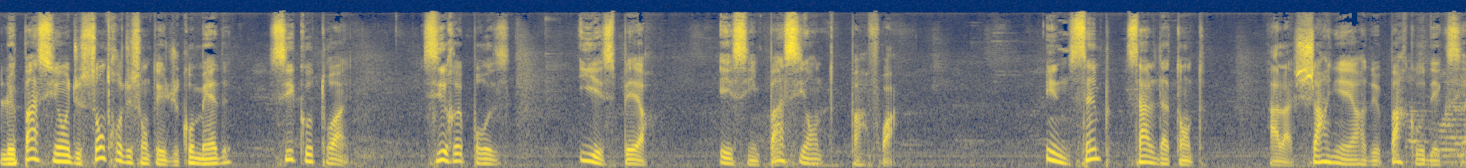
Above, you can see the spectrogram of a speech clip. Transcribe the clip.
le patient du centre de santé du COMED s'y côtoie, s'y repose, y espère et s'impatiente parfois. Une simple salle d'attente à la charnière de parcours d'exil.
